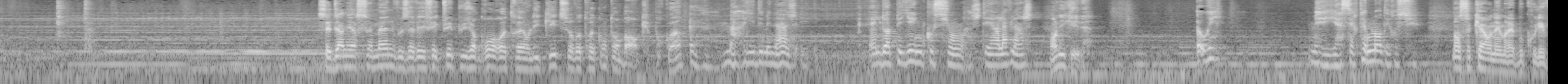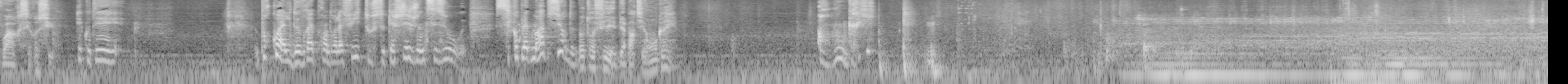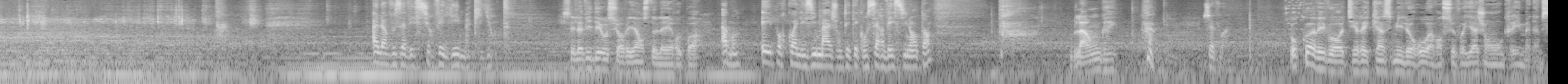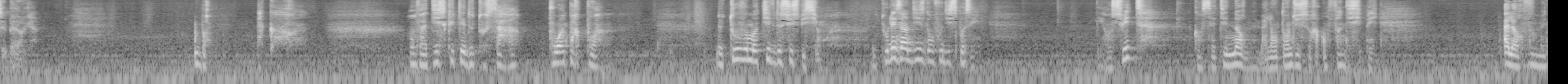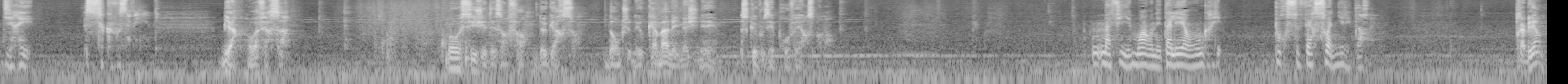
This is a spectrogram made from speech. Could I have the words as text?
Ces dernières semaines, vous avez effectué plusieurs gros retraits en liquide sur votre compte en banque. Pourquoi? Euh, Marie déménage et... Elle doit payer une caution, acheter un lave-linge. En liquide? Euh, oui. Mais il y a certainement des reçus. Dans ce cas, on aimerait beaucoup les voir, c'est reçu. Écoutez... Pourquoi elle devrait prendre la fuite ou se cacher je ne sais où? C'est complètement absurde. Votre fille est bien partie en Hongrie. En Hongrie? Alors vous avez surveillé ma cliente? C'est la vidéosurveillance de l'aéroport. Ah bon Et pourquoi les images ont été conservées si longtemps La Hongrie. Je vois. Pourquoi avez-vous retiré 15 000 euros avant ce voyage en Hongrie, Madame Seberg Bon, d'accord. On va discuter de tout ça, point par point. De tous vos motifs de suspicion. De tous les indices dont vous disposez. Et ensuite, quand cet énorme malentendu sera enfin dissipé, alors vous me direz ce que vous savez. Bien, on va faire ça. Moi aussi, j'ai des enfants, deux garçons. Donc je n'ai aucun mal à imaginer ce que vous éprouvez en ce moment. Ma fille et moi, on est allés en Hongrie pour se faire soigner les dents. Très bien.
